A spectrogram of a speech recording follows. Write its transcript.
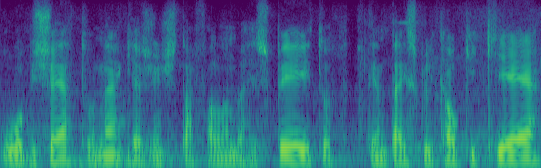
o objeto né, que a gente está falando a respeito, tentar explicar o que, que é,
